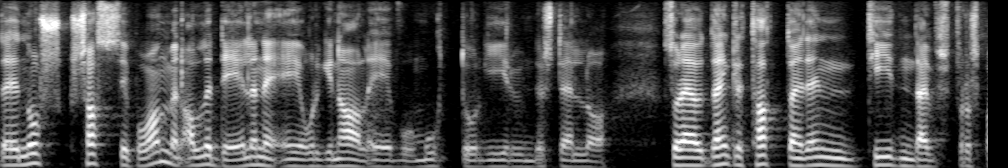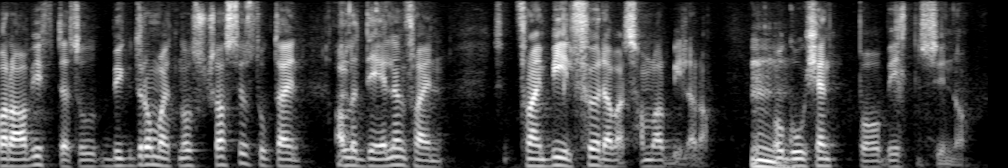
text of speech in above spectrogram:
Det er norsk chassis på den, men alle delene er original Evo. Motor, gir, understell. Og, så det er, egentlig tatt i den tiden de, for å spare avgifter, så bygde de et norsk chassis, og så tok de alle delene fra en, fra en bil før det har vært samlerbiler. da. Og godkjent på Biltilsynet.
